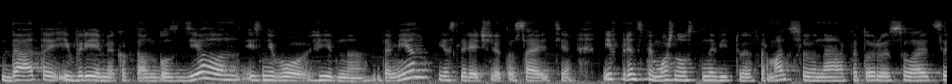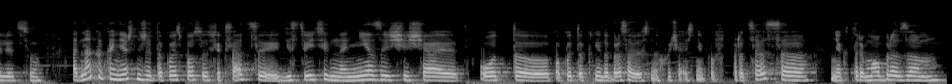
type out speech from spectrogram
дата и время, когда он был сделан. Из него видно домен, если речь идет о сайте, и, в принципе, можно установить ту информацию, на которую ссылается лицо. Однако, конечно же, такой способ фиксации действительно не защищает от э, попыток недобросовестных участников процесса некоторым образом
